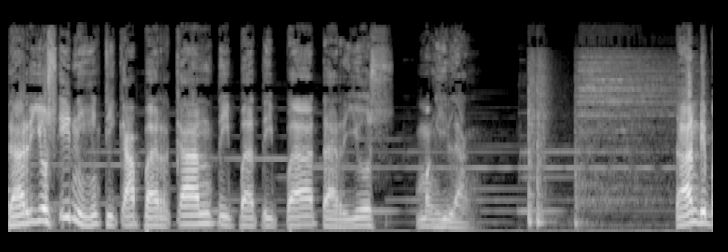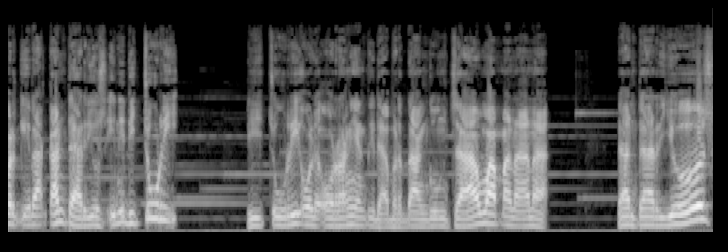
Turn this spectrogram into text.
Darius ini dikabarkan tiba-tiba Darius menghilang. Dan diperkirakan Darius ini dicuri. Dicuri oleh orang yang tidak bertanggung jawab anak-anak. Dan Darius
